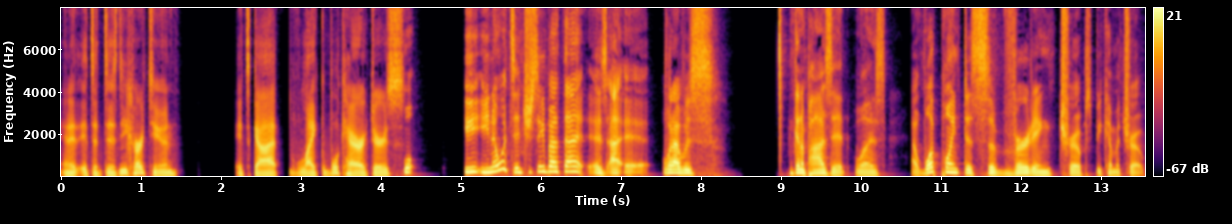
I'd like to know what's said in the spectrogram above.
And it, it's a Disney cartoon. It's got likable characters. Well, You, you know what's interesting about that is I uh, what I was gonna posit was at what point does subverting tropes become a trope?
